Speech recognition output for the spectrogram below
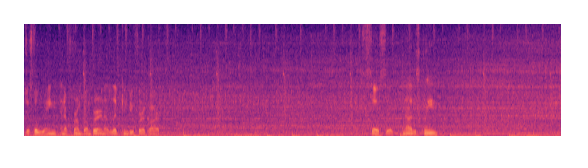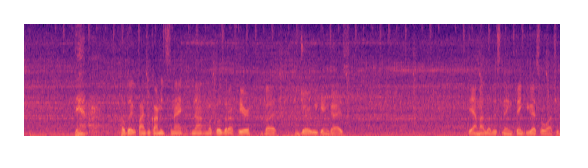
just a wing and a front bumper and a lip can do for a car. So sick. Now that it's clean. Damn. Hopefully I can find some car meets tonight. If not, I'm gonna close it off here. But enjoy your weekend, guys. Damn, I love this thing. Thank you guys for watching.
